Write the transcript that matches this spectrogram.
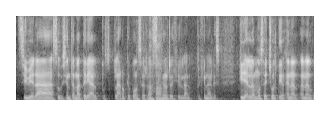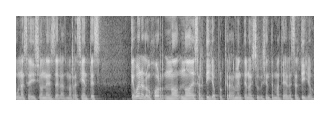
Si hubiera suficiente material, pues claro que pueden ser secciones regionales. Que ya lo hemos hecho en, en, algunas ediciones de las más recientes. Que bueno, a lo mejor no, no de Saltillo, porque realmente no hay suficiente material de Saltillo,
